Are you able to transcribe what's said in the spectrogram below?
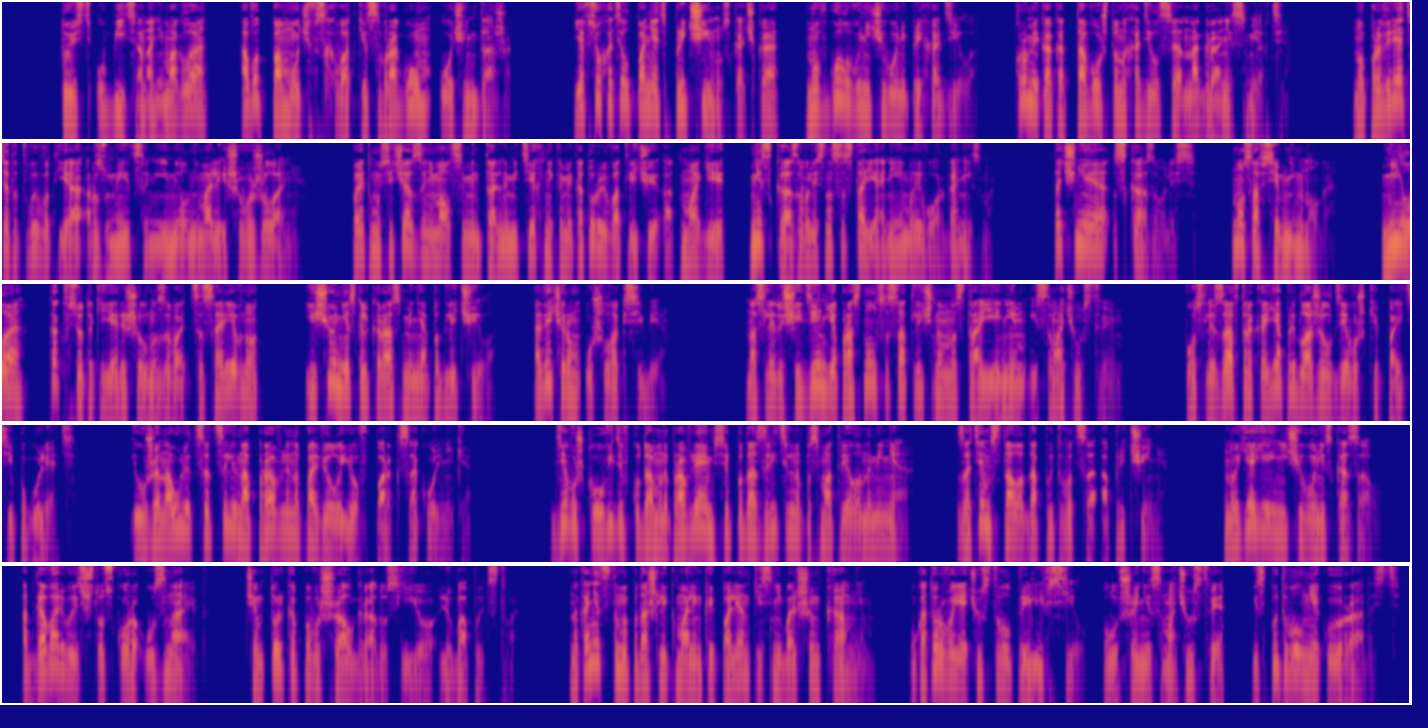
То есть убить она не могла, а вот помочь в схватке с врагом очень даже. Я все хотел понять причину скачка, но в голову ничего не приходило, кроме как от того, что находился на грани смерти. Но проверять этот вывод я, разумеется, не имел ни малейшего желания. Поэтому сейчас занимался ментальными техниками, которые, в отличие от магии, не сказывались на состоянии моего организма. Точнее, сказывались, но совсем немного. Мила, как все-таки я решил называть цесаревну, еще несколько раз меня подлечила, а вечером ушла к себе. На следующий день я проснулся с отличным настроением и самочувствием. После завтрака я предложил девушке пойти погулять и уже на улице целенаправленно повел ее в парк Сокольники. Девушка, увидев, куда мы направляемся, подозрительно посмотрела на меня, затем стала допытываться о причине. Но я ей ничего не сказал, отговариваясь, что скоро узнает, чем только повышал градус ее любопытства. Наконец-то мы подошли к маленькой полянке с небольшим камнем, у которого я чувствовал прилив сил, улучшение самочувствия, испытывал некую радость.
